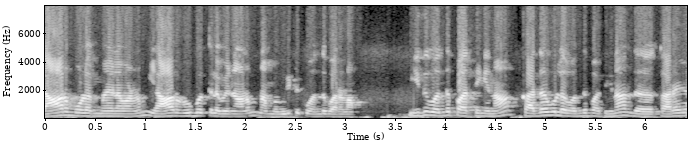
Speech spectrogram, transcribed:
யார் மூலம் வேணாலும் யார் ரூபத்துல வேணாலும் நம்ம வீட்டுக்கு வந்து வரலாம். இது வந்து பாத்தீங்கன்னா கதவுல வந்து பாத்தீங்கன்னா அந்த கரைய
